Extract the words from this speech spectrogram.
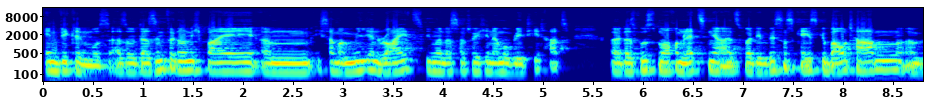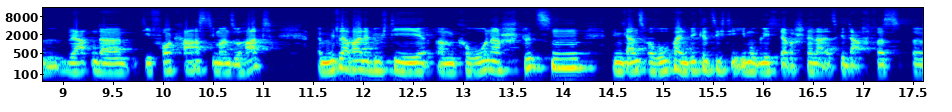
entwickeln muss. Also da sind wir noch nicht bei, ähm, ich sag mal, Million Rides, wie man das natürlich in der Mobilität hat. Äh, das wussten wir auch im letzten Jahr, als wir den Business Case gebaut haben. Ähm, wir hatten da die Forecasts, die man so hat. Äh, mittlerweile durch die ähm, Corona-Stützen in ganz Europa entwickelt sich die E-Mobilität aber schneller als gedacht, was äh,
